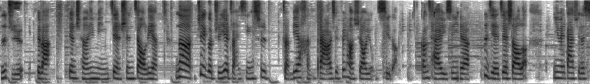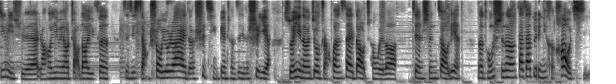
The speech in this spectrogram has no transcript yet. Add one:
辞职，对吧？变成一名健身教练。那这个职业转型是转变很大，而且非常需要勇气的。刚才雨欣也自己也介绍了，因为大学的心理学，然后因为要找到一份。自己享受又热爱的事情变成自己的事业，所以呢就转换赛道成为了健身教练。那同时呢，大家对你很好奇，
